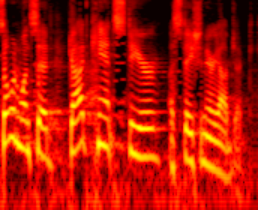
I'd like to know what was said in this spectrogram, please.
Someone once said, God can't steer a stationary object.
